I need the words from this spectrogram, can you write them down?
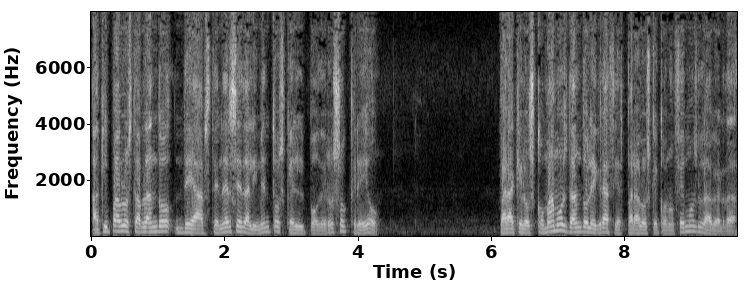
Aquí Pablo está hablando de abstenerse de alimentos que el poderoso creó, para que los comamos dándole gracias, para los que conocemos la verdad.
